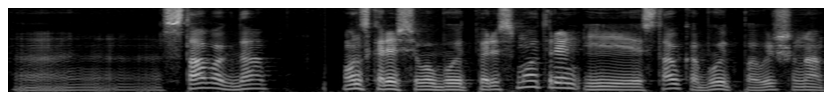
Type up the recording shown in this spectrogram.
э, ставок, да, он, скорее всего, будет пересмотрен и ставка будет повышена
